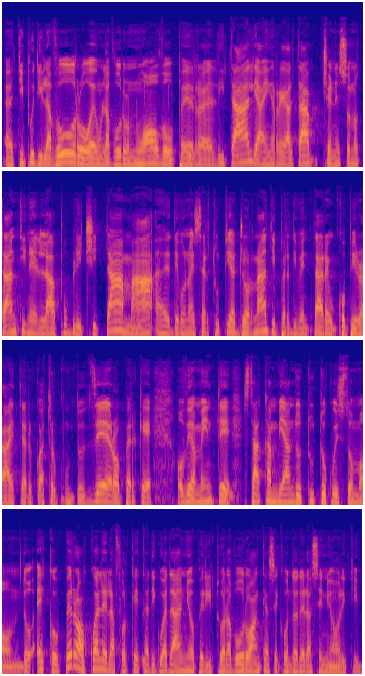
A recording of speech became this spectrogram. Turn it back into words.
eh, tipo di lavoro, è un lavoro nuovo per l'Italia, in realtà ce ne sono tanti nella pubblicità, ma eh, devono essere tutti aggiornati per diventare un copywriter 4.0 perché ovviamente sta cambiando tutto questo mondo. Ecco, però qual è la forchetta di guadagno per il tuo lavoro anche a seconda della seniority?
